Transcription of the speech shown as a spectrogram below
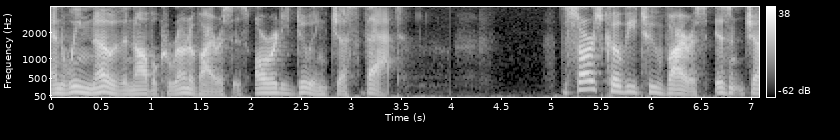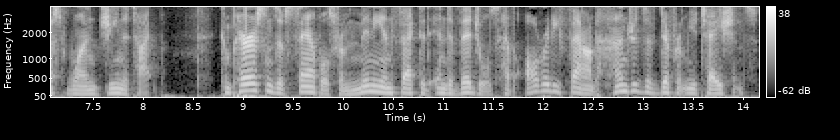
And we know the novel coronavirus is already doing just that. The SARS CoV 2 virus isn't just one genotype. Comparisons of samples from many infected individuals have already found hundreds of different mutations.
